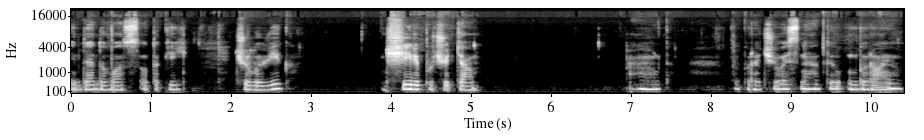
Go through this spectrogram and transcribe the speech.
іде до вас отакий чоловік щирі почуття. Заперечу весь негатив убираю.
